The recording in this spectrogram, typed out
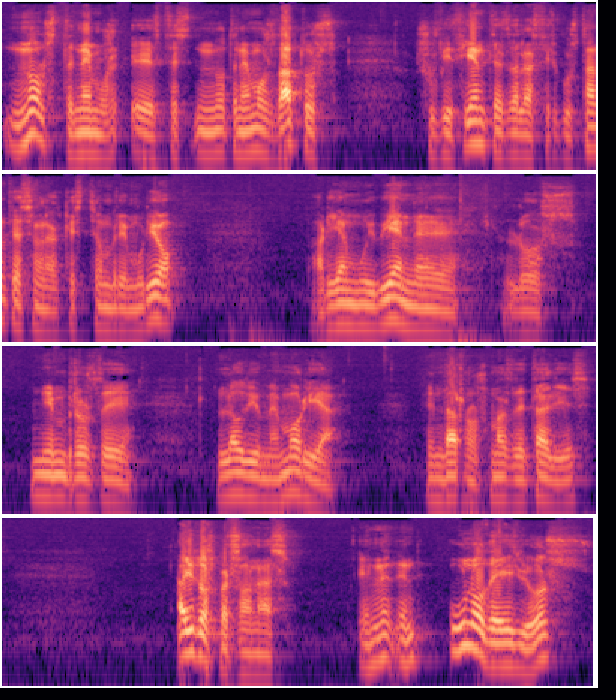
no tenemos, este, no tenemos datos suficientes de las circunstancias en las que este hombre murió. Harían muy bien eh, los miembros de la audio memoria en darnos más detalles. Hay dos personas. En, uno de ellos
